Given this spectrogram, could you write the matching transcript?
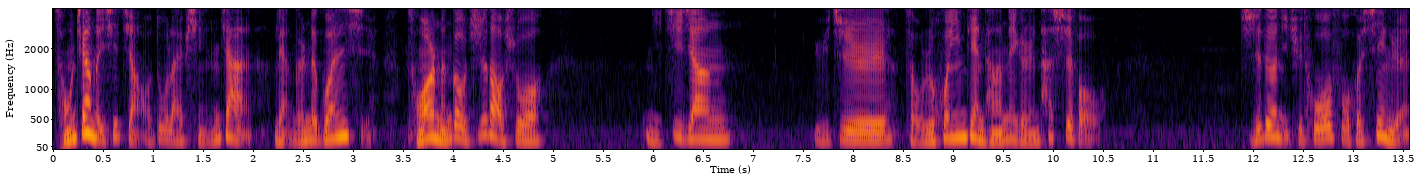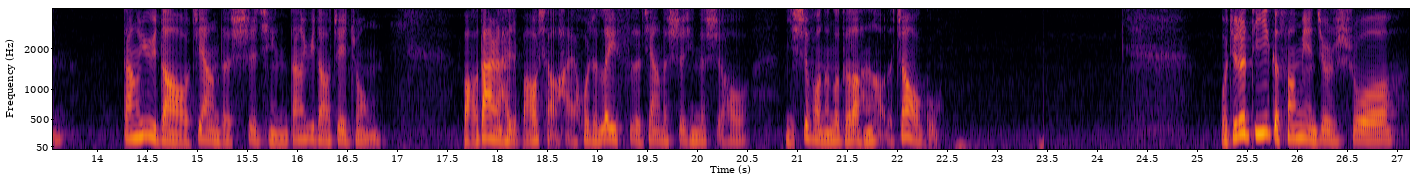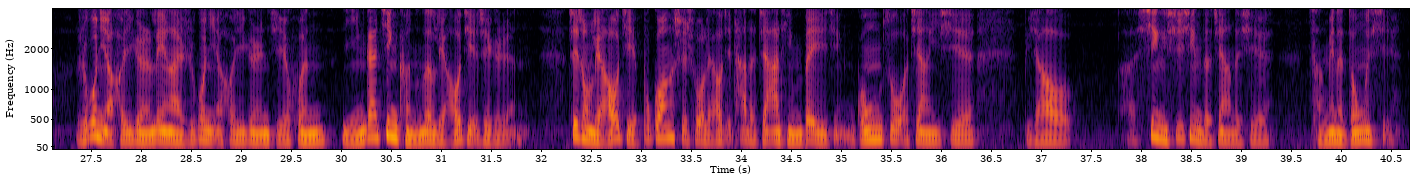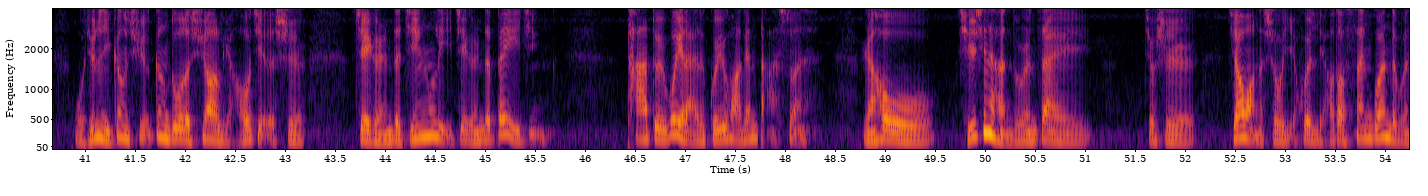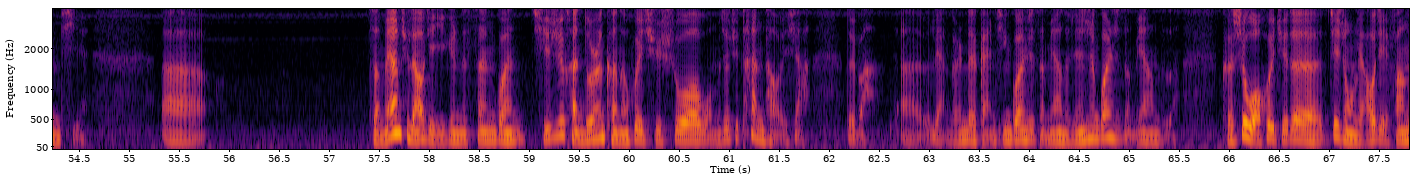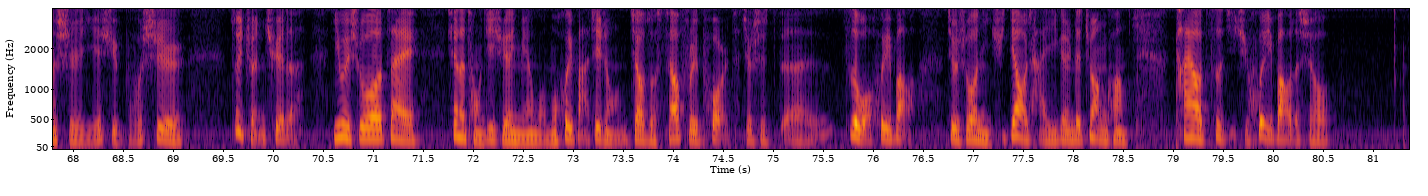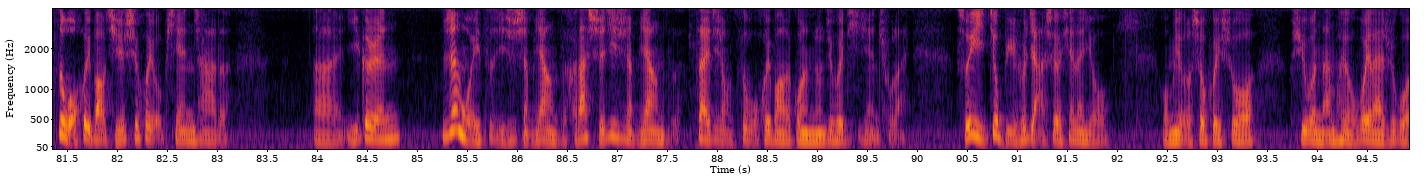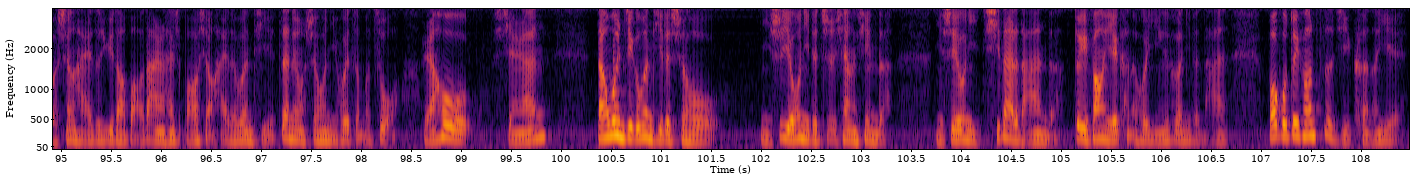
从这样的一些角度来评价两个人的关系，从而能够知道说，你即将与之走入婚姻殿堂的那个人，他是否值得你去托付和信任。当遇到这样的事情，当遇到这种保大人还是保小孩或者类似的这样的事情的时候，你是否能够得到很好的照顾？我觉得第一个方面就是说，如果你要和一个人恋爱，如果你要和一个人结婚，你应该尽可能的了解这个人。这种了解不光是说了解他的家庭背景、工作这样一些比较呃信息性的这样的一些层面的东西。我觉得你更需更多的需要了解的是。这个人的经历，这个人的背景，他对未来的规划跟打算，然后其实现在很多人在就是交往的时候也会聊到三观的问题，啊，怎么样去了解一个人的三观？其实很多人可能会去说，我们就去探讨一下，对吧？呃，两个人的感情观是怎么样的，人生观是怎么样子的？可是我会觉得这种了解方式也许不是最准确的，因为说在。现在统计学里面，我们会把这种叫做 self-report，就是呃自我汇报，就是说你去调查一个人的状况，他要自己去汇报的时候，自我汇报其实是会有偏差的。呃，一个人认为自己是什么样子，和他实际是什么样子，在这种自我汇报的过程中就会体现出来。所以，就比如说，假设现在有我们有的时候会说去问男朋友，未来如果生孩子遇到保大人还是保小孩的问题，在那种时候你会怎么做？然后，显然当问这个问题的时候。你是有你的指向性的，你是有你期待的答案的，对方也可能会迎合你的答案，包括对方自己可能也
